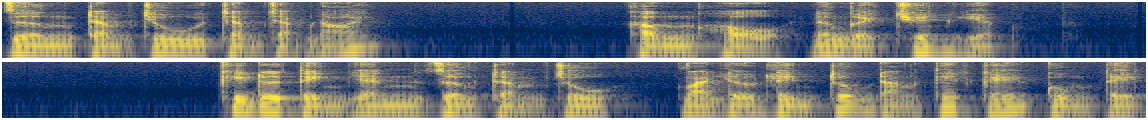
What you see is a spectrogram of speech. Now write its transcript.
Dương Trầm Chu chậm chậm nói, không hổ là người chuyên nghiệp. Khi đôi tình nhân Dương Trầm Chu và Liễu Linh Trúc đang thiết kế cùng tên,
